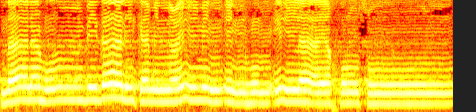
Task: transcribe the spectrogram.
ما لهم بذلك من علم إن هم إلا يخرصون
